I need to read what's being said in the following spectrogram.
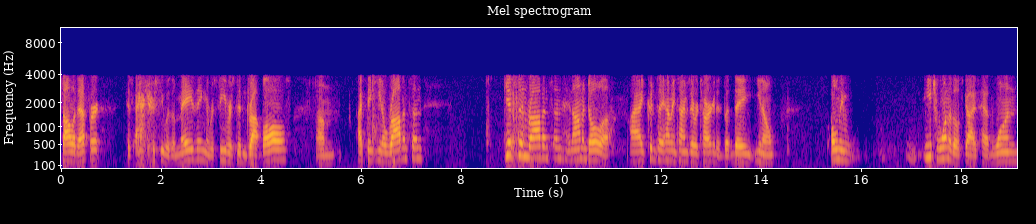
solid effort. His accuracy was amazing. The receivers didn't drop balls. Um, I think you know Robinson, Gibson, Robinson, and Amendola. I couldn't tell you how many times they were targeted, but they, you know, only each one of those guys had one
